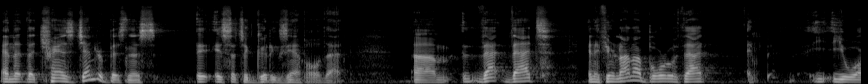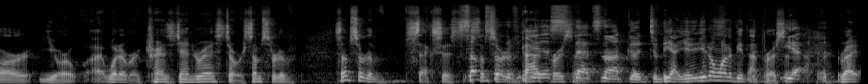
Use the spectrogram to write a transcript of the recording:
And that the transgender business is such a good example of that. Um, that that, and if you're not on board with that, you are you're uh, whatever transgenderist or some sort of some sort of sexist, Some, sort, of bad person. that's not good to be. Yeah, you, you don't want to be that person. Yeah. Right?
